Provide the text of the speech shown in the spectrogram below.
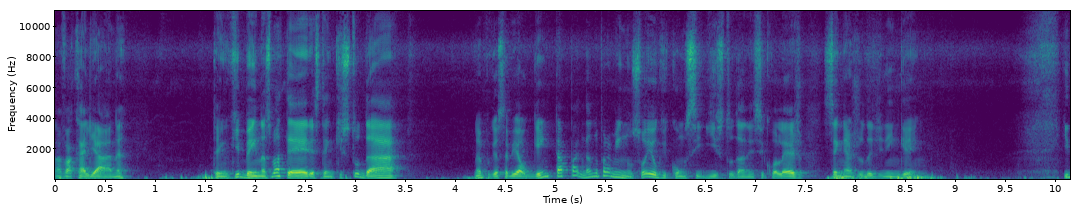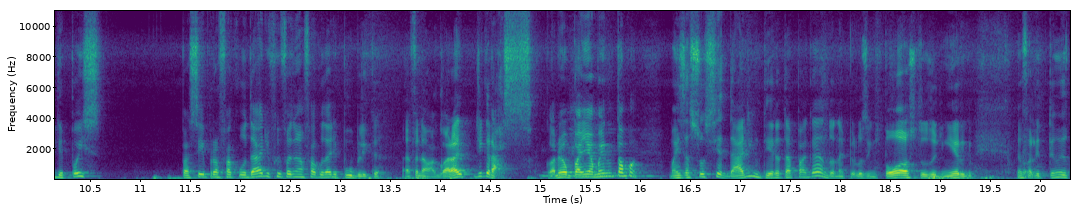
avacalhar, né? Tenho que ir bem nas matérias, tenho que estudar. Não é porque eu sabia, alguém está pagando para mim, não sou eu que consegui estudar nesse colégio sem a ajuda de ninguém. E depois passei para a faculdade e fui fazer uma faculdade pública. Aí eu falei, não, agora é de graça. Agora meu pai e minha mãe não estão. Mas a sociedade inteira está pagando, né? Pelos impostos, o dinheiro. Eu falei, então eu,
